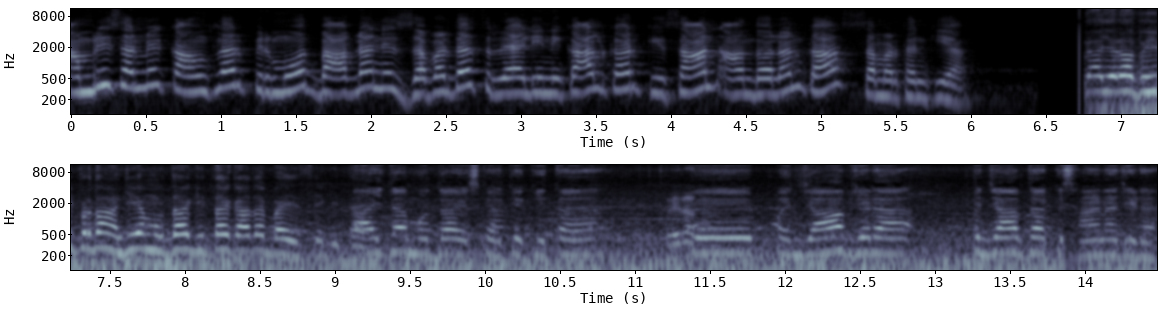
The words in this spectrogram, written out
अमृतसर में काउंसलर प्रमोद बावला ने जबरदस्त रैली निकालकर किसान आंदोलन का समर्थन किया ਇਹਦਾ ਜਿਹੜਾ ਤੁਸੀਂ ਪ੍ਰਧਾਨ ਜੀ ਇਹ ਮੁੱਦਾ ਕੀਤਾ ਕਾਹਦਾ ਬੈਸ ਤੇ ਕੀਤਾ ਅੱਜ ਦਾ ਮੁੱਦਾ ਇਸ ਕਰਕੇ ਕੀਤਾ ਹੈ ਕਿ ਪੰਜਾਬ ਜਿਹੜਾ ਪੰਜਾਬ ਦਾ ਕਿਸਾਨ ਆ ਜਿਹੜਾ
